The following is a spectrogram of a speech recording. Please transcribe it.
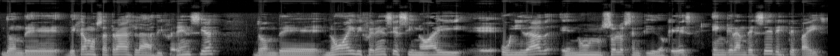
donde dejamos atrás las diferencias, donde no hay diferencias sino hay eh, unidad en un solo sentido, que es engrandecer este país,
